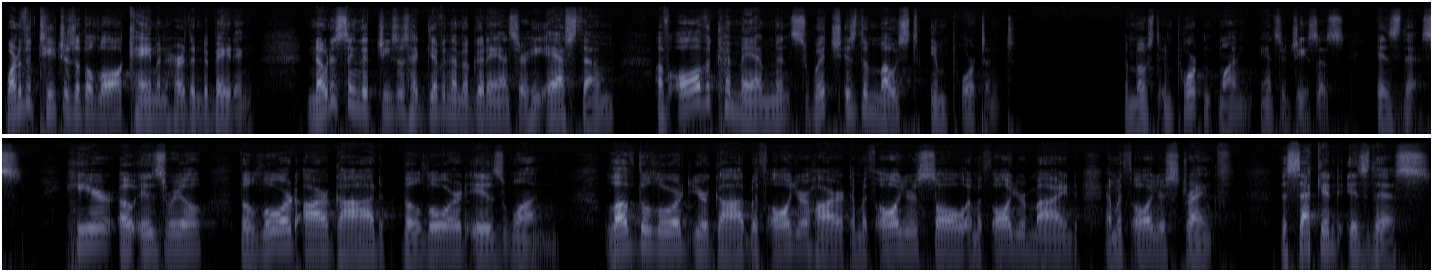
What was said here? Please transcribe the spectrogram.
One of the teachers of the law came and heard them debating. Noticing that Jesus had given them a good answer, he asked them, Of all the commandments, which is the most important? The most important one, answered Jesus, is this Hear, O Israel, the Lord our God, the Lord is one. Love the Lord your God with all your heart and with all your soul and with all your mind and with all your strength. The second is this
